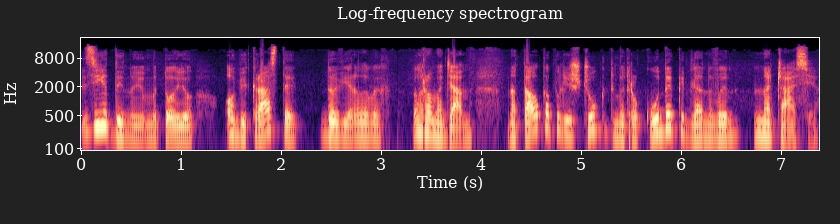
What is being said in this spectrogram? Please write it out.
з єдиною метою обікрасти довірливих громадян. Наталка Поліщук, Дмитро Кудик для новин на часі.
